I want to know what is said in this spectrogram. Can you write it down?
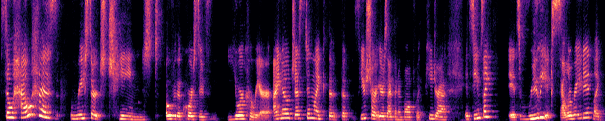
So, how has research changed over the course of your career? I know just in like the, the few short years I've been involved with PEDRA, it seems like it's really accelerated like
